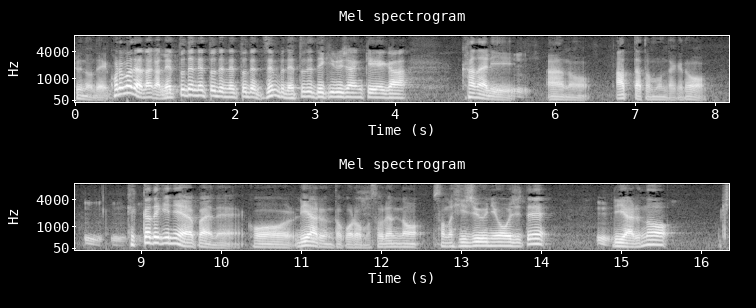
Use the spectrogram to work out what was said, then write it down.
るのでこれまではなんかネットでネットでネットで全部ネットでできるじゃん系がかなりあのあったと思うんだけど結果的にはやっぱりねこうリアルのところもそれのその比重に応じてうん。リアルの貴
